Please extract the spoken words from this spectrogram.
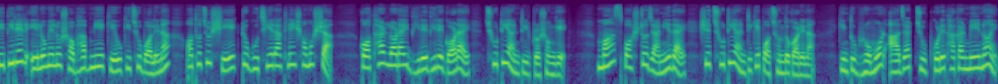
তিতিরের এলোমেলো স্বভাব নিয়ে কেউ কিছু বলে না, অথচ সে একটু গুছিয়ে রাখলেই সমস্যা। কথার লড়াই ধীরে ধীরে গড়ায় ছুটি আন্টির প্রসঙ্গে। মা স্পষ্ট জানিয়ে দেয়, সে ছুটি আন্টিকে পছন্দ করে না। কিন্তু ভ্রমর আজ আর চুপ করে থাকার মেয়ে নয়,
